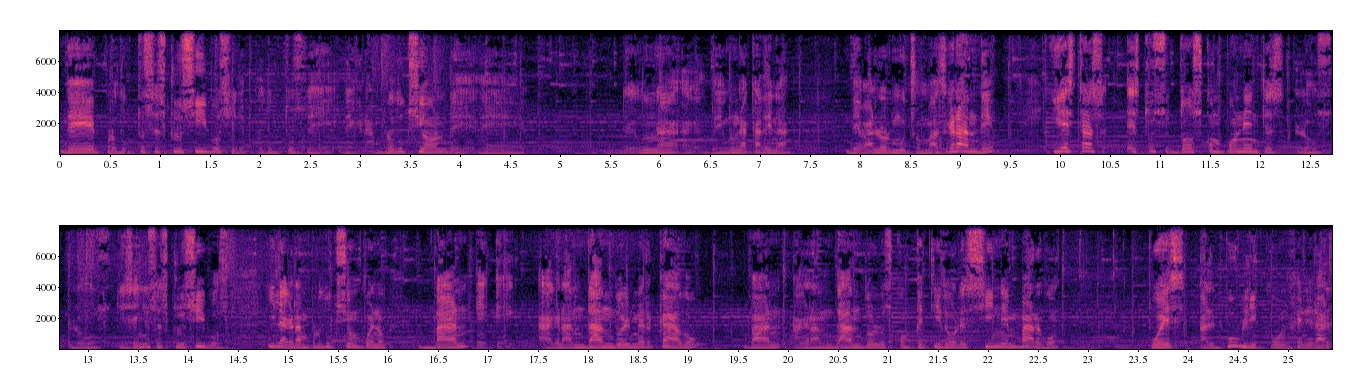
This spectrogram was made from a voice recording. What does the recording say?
de productos exclusivos y de productos de, gran producción, de, una, de una cadena de valor mucho más grande. Y estas, estos dos componentes, los, los diseños exclusivos y la gran producción, bueno, van eh, eh, agrandando el mercado, van agrandando los competidores, sin embargo, pues al público en general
